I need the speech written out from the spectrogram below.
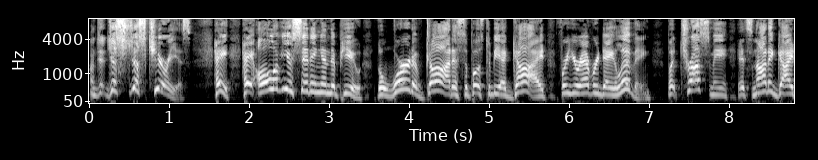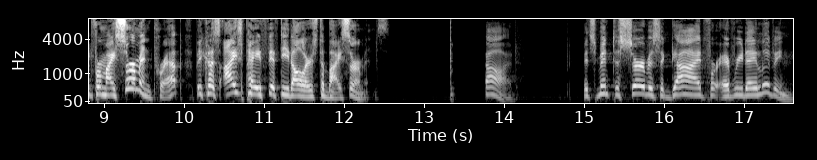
I'm just, just curious. Hey, hey, all of you sitting in the pew, the Word of God is supposed to be a guide for your everyday living. But trust me, it's not a guide for my sermon prep because I pay $50 to buy sermons. God. It's meant to serve as a guide for everyday living.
